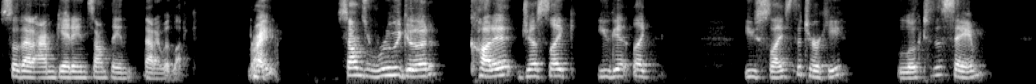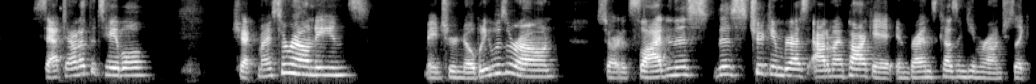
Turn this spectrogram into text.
so that I'm getting something that I would like. Right? Right. Sounds really good. Cut it just like you get like you slice the turkey, looked the same, sat down at the table, checked my surroundings, made sure nobody was around, started sliding this this chicken breast out of my pocket, and Brian's cousin came around. She's like,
